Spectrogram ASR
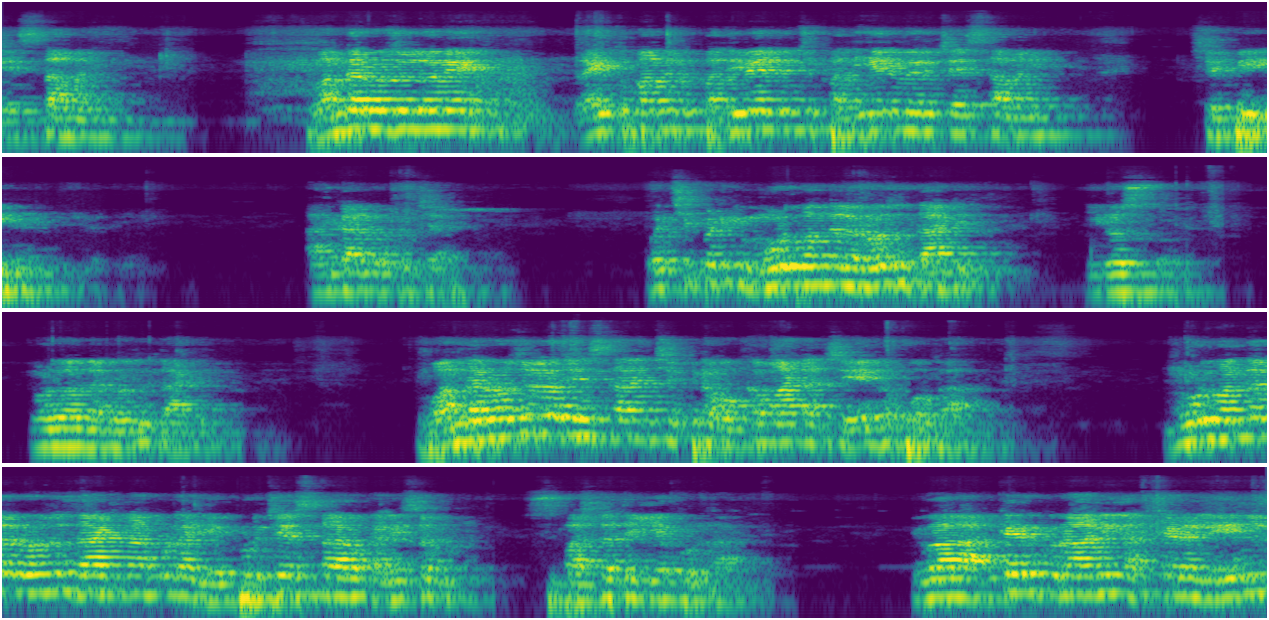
చేస్తామని వంద రోజుల్లోనే రైతు బంధులు పదివేల నుంచి పదిహేను వేలు చేస్తామని చెప్పి అధికారంలోకి వచ్చారు. వచ్చి ఇప్పటికి మూడు వందల రోజులు దాటి ఈరోజు మూడు వందల రోజులు దాటి వంద రోజుల్లో చేస్తారని చెప్పిన ఒక్క మాట చేయకపోగా మూడు వందల రోజులు దాటినా కూడా ఎప్పుడు చేస్తారో కనీసం స్పష్టత ఇవ్వకుండా ఇవాళ అక్కడకు రాని అక్కడ లేని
